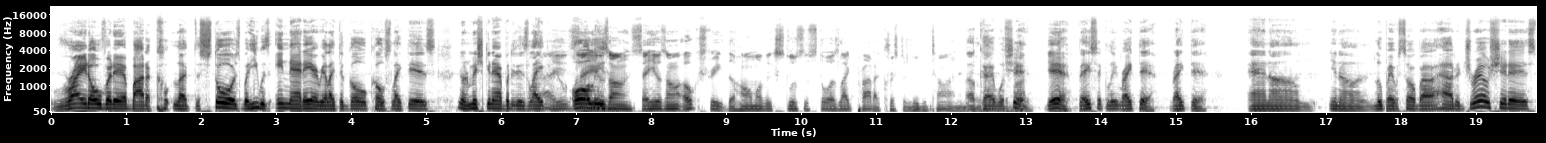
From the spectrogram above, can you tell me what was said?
right over there by the like the stores, but he was in that area, like the Gold Coast. Like there's, you know, the Michigan area, but it is like he all these. on say he was on Oak Street, the home of exclusive stores like Prada, Christian Louboutin. And Okay, well, shit, yeah, basically right there, right there, and um, you know, Lupe was talking about how the drill shit is.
